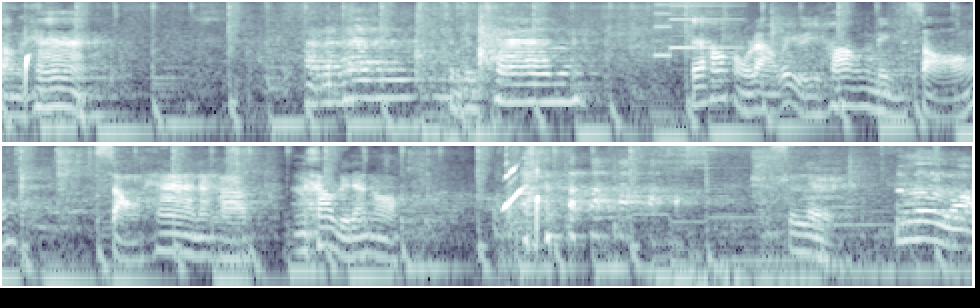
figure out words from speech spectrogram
สองห้าชันชันชันและห้องของเราก็อยู่ที่ห้องหนึ่งสองสองห้านะครับด้านเข้าหรือด้านออกเสลอเลิกอะ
